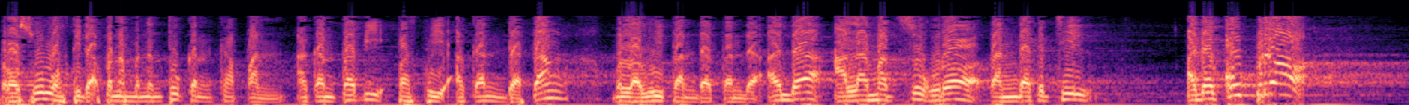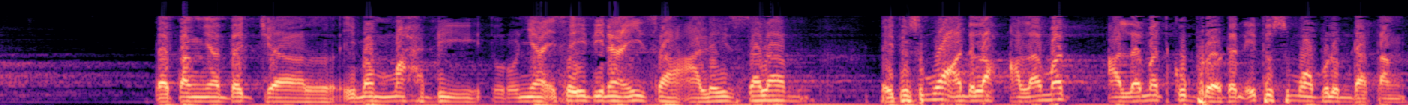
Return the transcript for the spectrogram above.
Rasulullah tidak pernah menentukan kapan. Akan tapi pasti akan datang melalui tanda-tanda. Ada alamat suhra, tanda kecil. Ada kubra. Datangnya Dajjal, Imam Mahdi, turunnya Sayyidina Isa alaihissalam. Itu semua adalah alamat alamat kubra dan itu semua belum datang.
